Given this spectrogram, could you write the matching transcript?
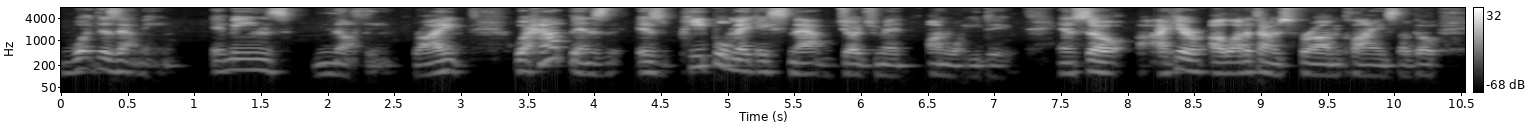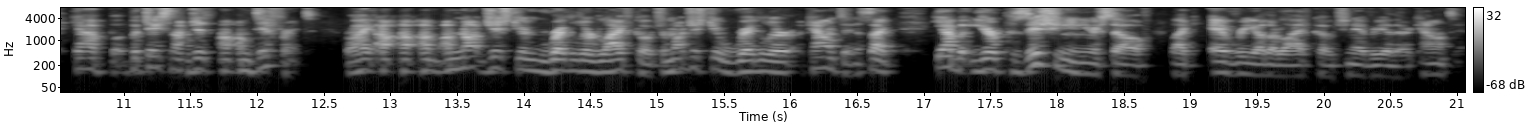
what does that mean? It means nothing, right? What happens is people make a snap judgment on what you do. And so I hear a lot of times from clients, they'll go, Yeah, but, but Jason, I'm just, I'm different right? I, am not just your regular life coach. I'm not just your regular accountant. It's like, yeah, but you're positioning yourself like every other life coach and every other accountant.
